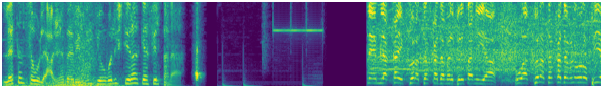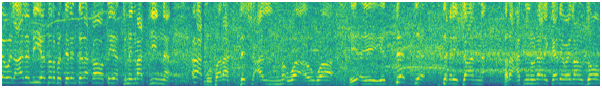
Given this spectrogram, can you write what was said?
لا تنسوا الإعجاب بالفيديو والاشتراك في القناة. املاقي كرة القدم البريطانية وكرة القدم الأوروبية والعالمية ضربة الانطلاق أعطيت من مارتين. مباراة تشعل ويزداد تمريجان. راحت من هنالك هذه وينالدوم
